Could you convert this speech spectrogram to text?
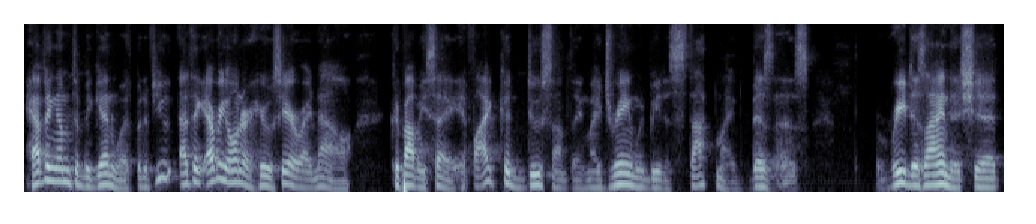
having them to begin with. But if you, I think every owner who's here right now could probably say, if I could do something, my dream would be to stop my business, redesign this shit,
